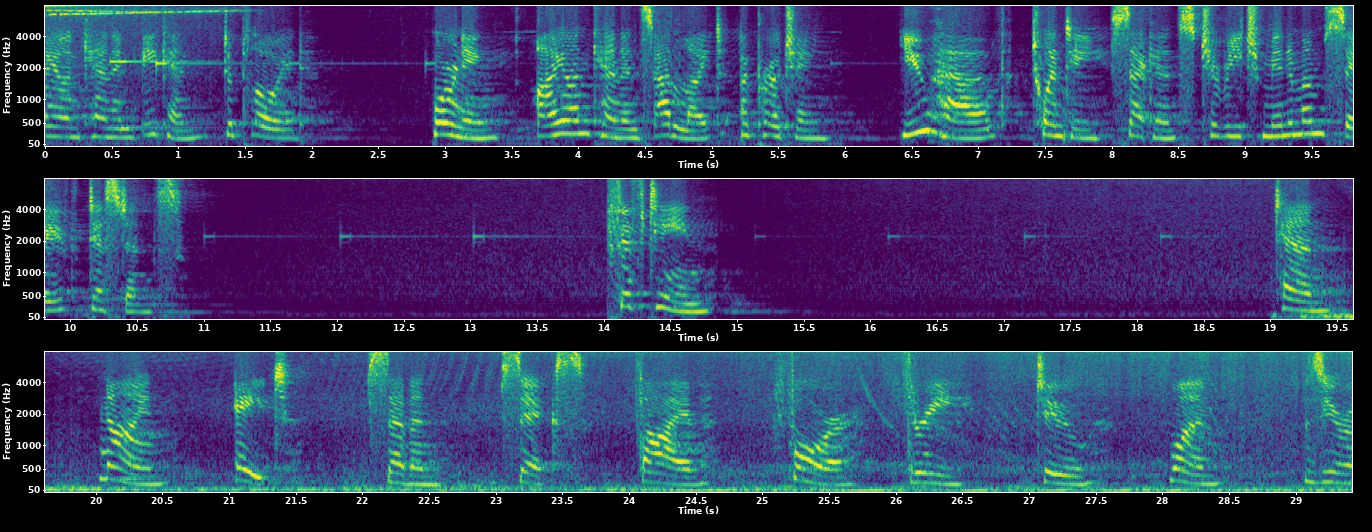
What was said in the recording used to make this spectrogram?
Ion cannon beacon deployed. Warning, ion cannon satellite approaching. You have 20 seconds to reach minimum safe distance. 15 10 9 8 7 6 5 4 3 2 1 0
